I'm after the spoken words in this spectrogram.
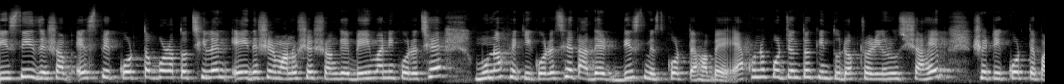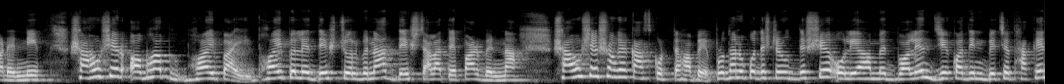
ডিসি, যেসব এসপি কর্তব্যরত ছিলেন, এই দেশের মানুষের সঙ্গে বেইমানি করেছে, মুনাফেকি করেছে, তাদের ডিসমিস করতে হবে। এখনও পর্যন্ত কিন্তু ডক্টর ইউনুস সাহেব সেটি করতে পারেননি। সাহসের অভাব ভয় পাই ভয় পেলে দেশ চলবে না, দেশ চালাতে পারবেন না। সাহসের সঙ্গে কাজ করতে হবে। প্রধান উপদেষ্টার উদ্দেশ্যে অলি আহমেদ বলেন, যে কদিন বেঁচে থাকেন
